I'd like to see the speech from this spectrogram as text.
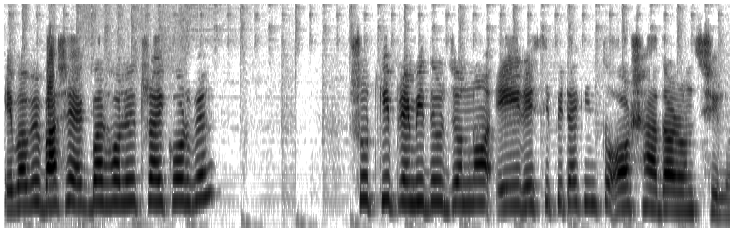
এভাবে বাসে একবার হলে ট্রাই করবেন। শুটকি প্রেমীদের জন্য এই রেসিপিটা কিন্তু অসাধারণ ছিল।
